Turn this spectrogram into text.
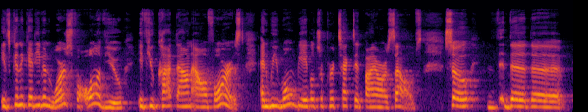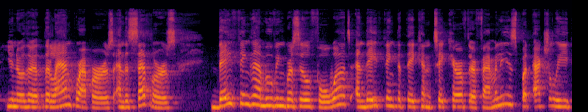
it's going to get even worse for all of you if you cut down our forest and we won't be able to protect it by ourselves so the the you know the the land grabbers and the settlers they think they're moving brazil forward and they think that they can take care of their families but actually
